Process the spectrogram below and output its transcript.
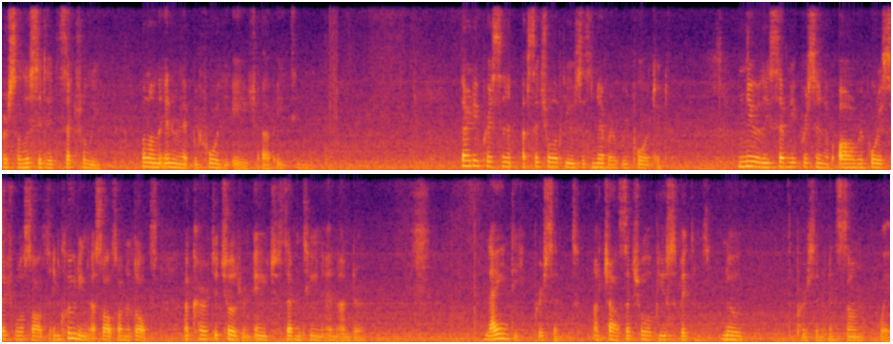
are solicited sexually while on the internet before the age of 18. 30% of sexual abuse is never reported. Nearly 70% of all reported sexual assaults, including assaults on adults, occur to children aged 17 and under. 90% of child sexual abuse victims know the person in some way.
